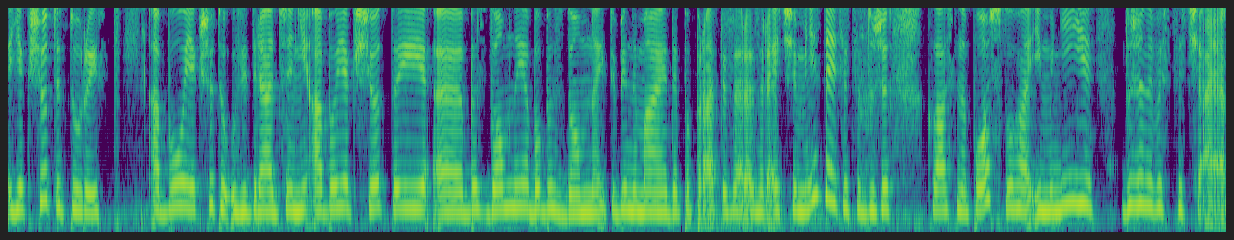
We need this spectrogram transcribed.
Якщо ти турист, або якщо ти у відрядженні, або якщо ти е, бездомний або бездомна, і тобі немає де попрати зараз речі. Мені здається, це дуже класна послуга, і мені дуже не вистачає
